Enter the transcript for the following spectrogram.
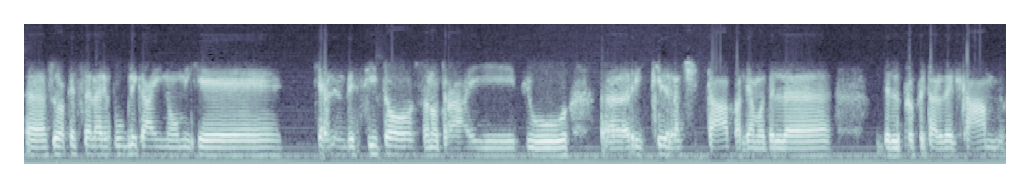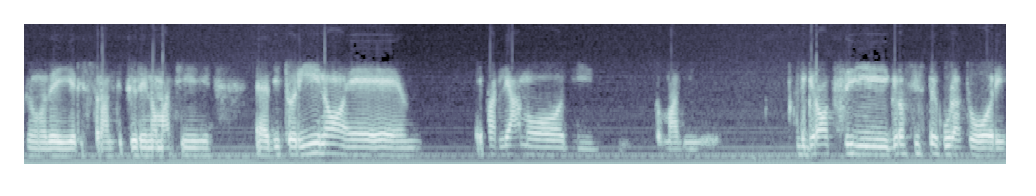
eh, sulla piazza della Repubblica i nomi che che hanno investito sono tra i più eh, ricchi della città, parliamo del, del, proprietario del Cambio, che è uno dei ristoranti più rinomati eh, di Torino e, e parliamo di, insomma, di, di grossi, grossi, speculatori,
